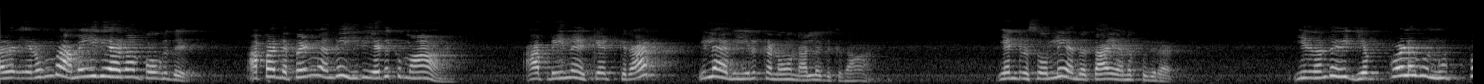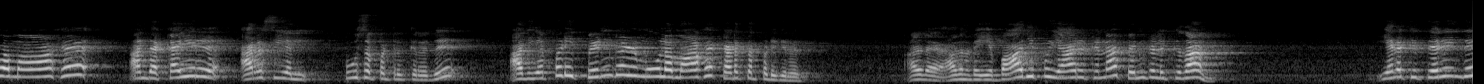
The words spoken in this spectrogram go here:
அது ரொம்ப அமைதியாக தான் போகுது. அப்போ அந்த பெண் வந்து இது எதுக்குமா? அப்படின்னு கேட்கிறார். இல்லை அது இருக்கணும் நல்லதுக்கு தான் என்று சொல்லி அந்த தாய் அனுப்புகிறார். இது வந்து எவ்வளவு நுட்பமாக அந்த கயிறு அரசியல் பூசப்பட்டிருக்கிறது. அது எப்படி பெண்கள் மூலமாக கடத்தப்படுகிறது? அதில் அதனுடைய பாதிப்பு யாருக்குன்னா பெண்களுக்கு தான் எனக்கு தெரிந்து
